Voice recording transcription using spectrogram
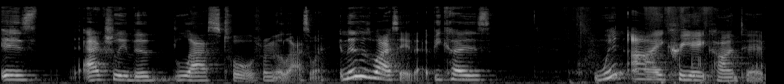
is actually the last tool from the last one. And this is why I say that because when I create content,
